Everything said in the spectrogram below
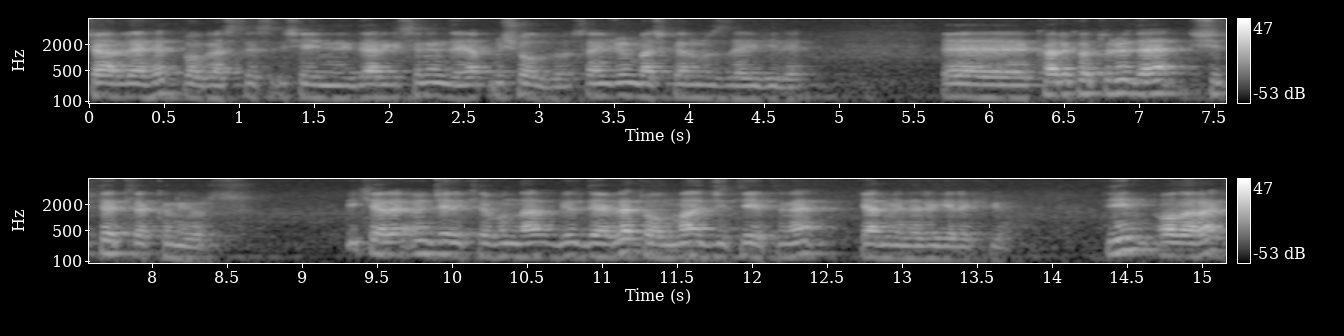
Charlie Hebdo gazetesi şeyini, dergisinin de yapmış olduğu Sayın Cumhurbaşkanımızla ilgili e, karikatürü de şiddetle kınıyoruz. Bir kere öncelikle bunlar bir devlet olma ciddiyetine gelmeleri gerekiyor. Din olarak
